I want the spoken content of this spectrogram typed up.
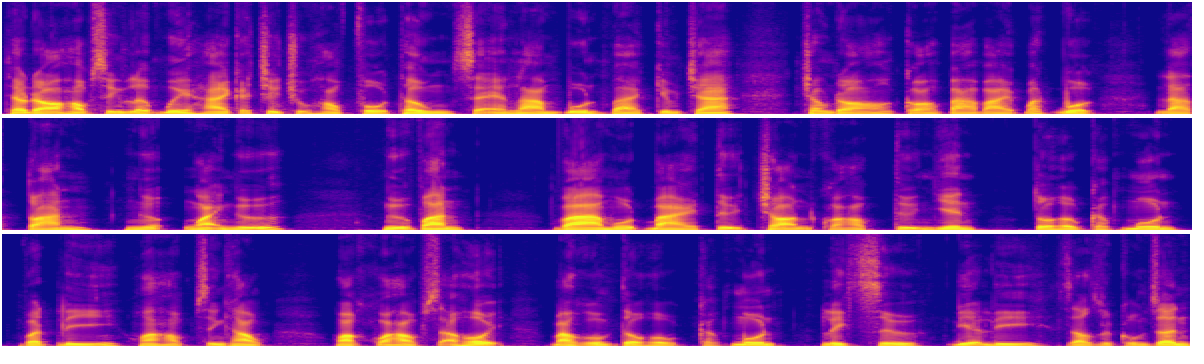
Theo đó, học sinh lớp 12 các trường trung học phổ thông sẽ làm 4 bài kiểm tra, trong đó có 3 bài bắt buộc là toán, ngoại ngữ, ngữ văn và một bài tự chọn khoa học tự nhiên, tổ hợp các môn vật lý, hóa học, sinh học hoặc khoa học xã hội, bao gồm tổ hợp các môn lịch sử, địa lý, giáo dục công dân.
